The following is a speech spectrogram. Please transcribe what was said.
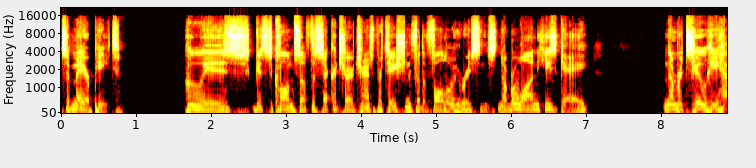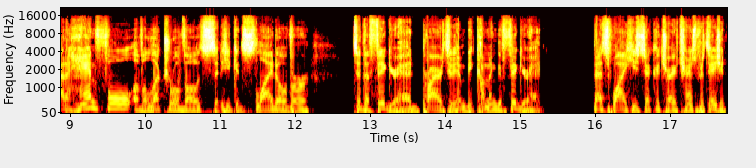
to Mayor Pete, who is gets to call himself the Secretary of Transportation for the following reasons. Number one, he's gay. Number two, he had a handful of electoral votes that he could slide over to the figurehead prior to him becoming the figurehead. That's why he's Secretary of Transportation.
